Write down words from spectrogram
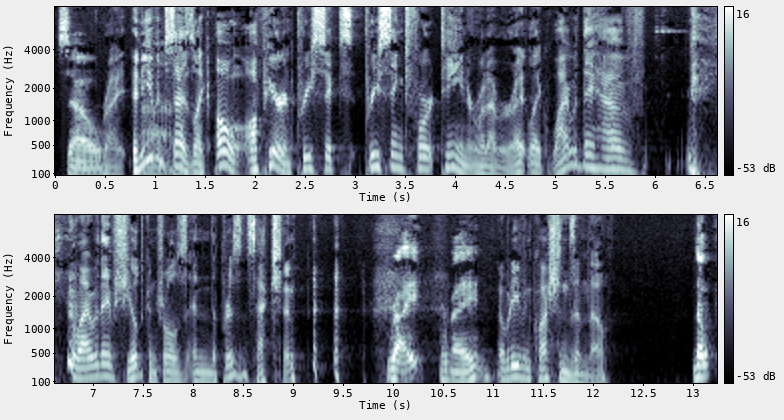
So Right. And he even says like, "Oh, up here in precinct precinct 14 or whatever, right? Like why would they have you know, why would they have shield controls in the prison section?" right, right, Nobody even questions him though. nope,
